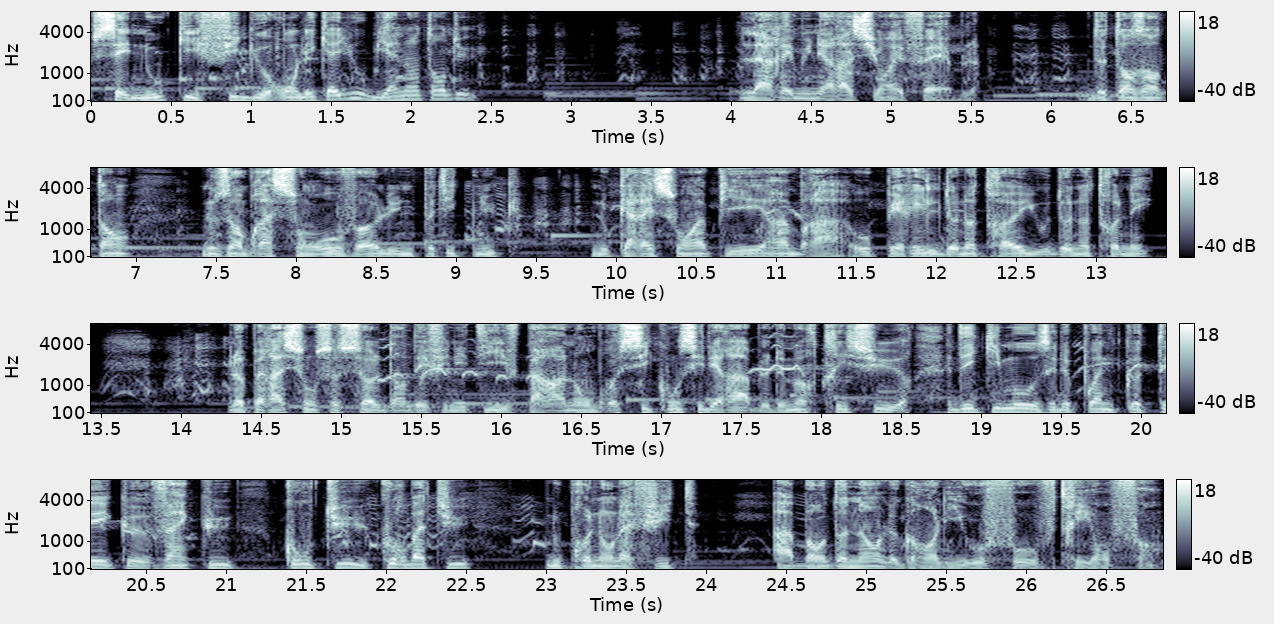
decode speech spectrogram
c'est nous qui figurons les cailloux, bien entendu. La rémunération est faible. De temps en temps, nous embrassons au vol une petite nuque, nous caressons un pied, un bras, au péril de notre œil ou de notre nez. L'opération se solde en définitive par un nombre si considérable de meurtrissures, d'échymoses et de points de côté que, vaincus, contus, courbattus, nous prenons la fuite, abandonnant le grand lit aux fauves triomphants.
